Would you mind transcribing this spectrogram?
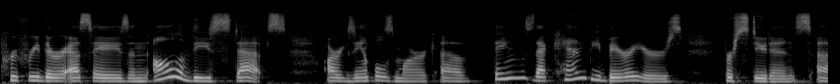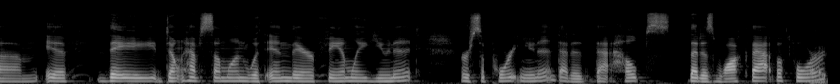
proofread their essays, and all of these steps are examples, Mark, of things that can be barriers for students um, if they don't have someone within their family unit or support unit that is, that helps that has walked that before. Right.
